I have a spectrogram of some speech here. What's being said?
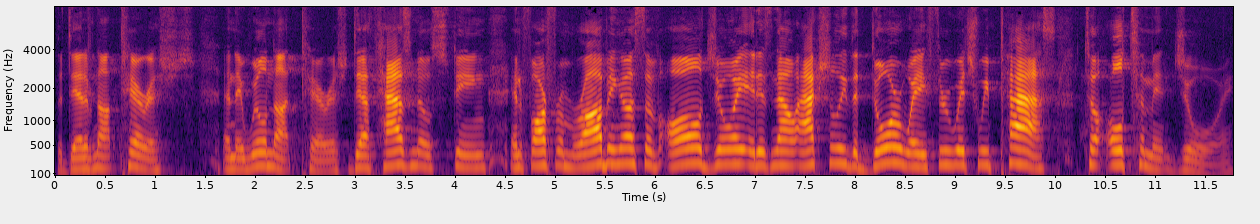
The dead have not perished, and they will not perish. Death has no sting, and far from robbing us of all joy, it is now actually the doorway through which we pass to ultimate joy.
